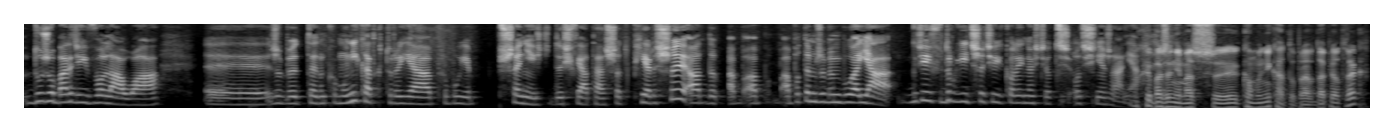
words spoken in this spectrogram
dużo bardziej wolała, żeby ten komunikat, który ja próbuję przenieść do świata, szedł pierwszy, a, a, a, a potem, żebym była ja, gdzieś w drugiej, trzeciej kolejności od, odśnieżania. No, chyba, że nie masz y, komunikatu, prawda, Piotrek?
